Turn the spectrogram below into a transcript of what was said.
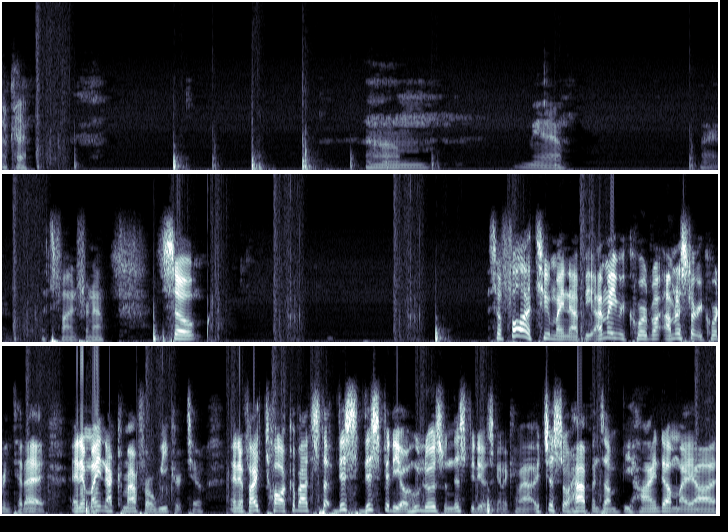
Okay. Um, yeah. Alright, that's fine for now. So, so Fallout 2 might not be. I might record one. I'm gonna start recording today, and it might not come out for a week or two. And if I talk about stuff, this this video, who knows when this video is gonna come out? It just so happens I'm behind on my uh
